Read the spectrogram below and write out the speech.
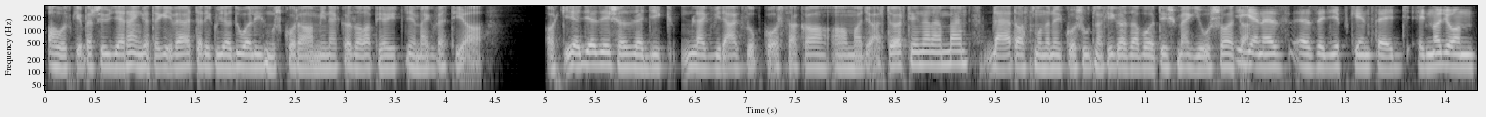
ahhoz képest, hogy ugye rengeteg év eltelik, ugye a dualizmus kora, aminek az alapjait ugye megveti a, a kiegyezés az egyik legvirágzóbb korszaka a magyar történelemben. Lehet azt mondani, hogy Kossuthnak igaza volt és megjósolta. Igen, ez, ez egyébként egy, egy nagyon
